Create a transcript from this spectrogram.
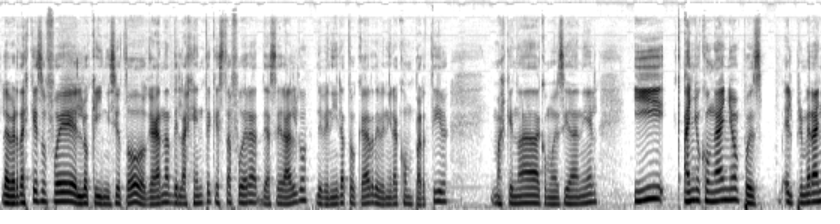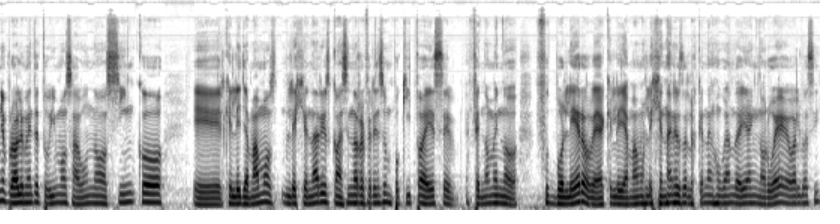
La verdad es que eso fue lo que inició todo, ganas de la gente que está afuera de hacer algo, de venir a tocar, de venir a compartir, más que nada, como decía Daniel. Y año con año, pues el primer año probablemente tuvimos a unos cinco eh, el que le llamamos legionarios, como haciendo referencia un poquito a ese fenómeno futbolero, vea que le llamamos legionarios a los que andan jugando allá en Noruega o algo así.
